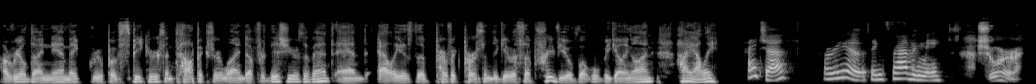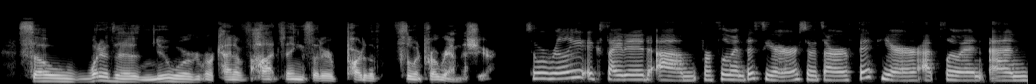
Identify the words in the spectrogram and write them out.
a real dynamic group of speakers and topics are lined up for this year's event. And Allie is the perfect person to give us a preview of what will be going on. Hi, Allie. Hi, Jeff. How are you? Thanks for having me. Sure. So, what are the new or, or kind of hot things that are part of the Fluent program this year? So, we're really excited um, for Fluent this year. So, it's our fifth year at Fluent, and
